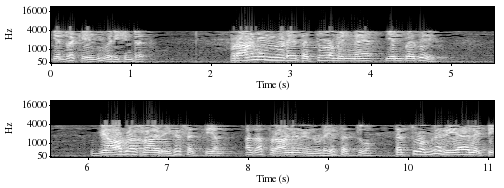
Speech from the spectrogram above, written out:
என்ற கேள்வி வருகின்றது. பிராணனுடைய தத்துவம் என்ன என்பது வியாபகாரிக சத்தியம். அதான் பிராணனுடைய தத்துவம். தத்துவம்னா ரியாலிட்டி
